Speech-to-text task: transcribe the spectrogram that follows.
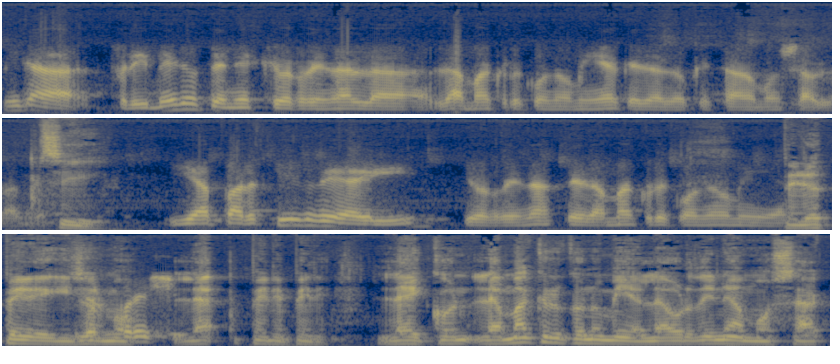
Mira, primero tenés que ordenar la, macroeconomía, que era lo que estábamos hablando. Sí. Y a partir de ahí, que ordenaste la macroeconomía... Pero espere, Guillermo, la, espere, espere. La, la macroeconomía, ¿la ordenamos a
